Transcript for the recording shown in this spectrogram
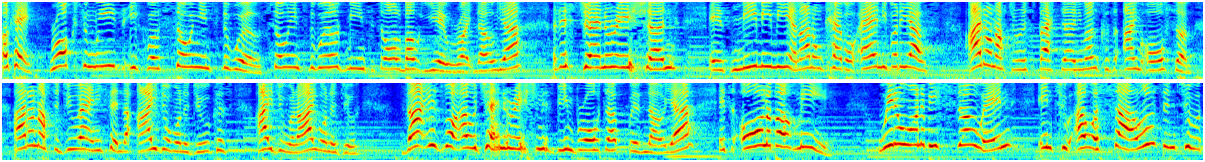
Okay, rocks and weeds equals sowing into the world. Sowing into the world means it's all about you right now, yeah? This generation is me, me, me, and I don't care about anybody else. I don't have to respect anyone because I'm awesome. I don't have to do anything that I don't want to do because I do what I want to do. That is what our generation is being brought up with now, yeah? It's all about me. We don't want to be sowing into ourselves, into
